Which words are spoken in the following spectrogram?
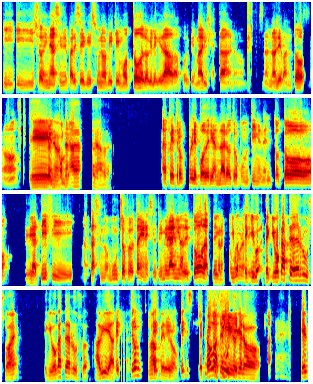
Y Giovinazzi me parece que es uno que quemó todo lo que le quedaba, porque Mari ya está, ¿no? No, levantó, ¿no? Sí, no, nada, nada. A Petrov le podrían dar otro puntín en el Totó. La Tifi no está haciendo mucho, pero está bien, es el primer año de todas. Te, te, equivocaste de ruso, ¿eh? te equivocaste de ruso. Había. Petrov, no este, Petrov. este es- Petrov hace mucho que lo. Qué,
